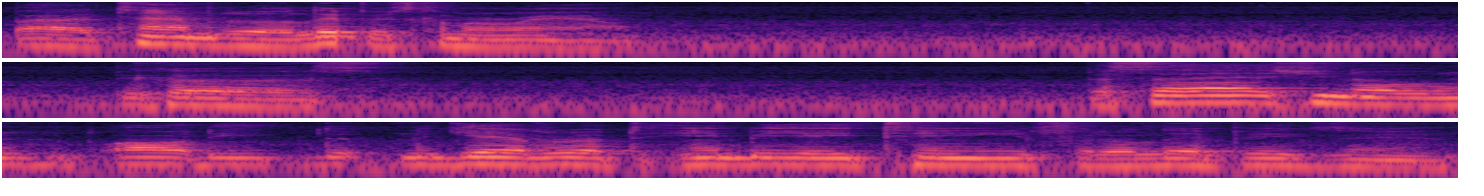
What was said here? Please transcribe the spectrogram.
by the time the Olympics come around, because besides you know all the, the gather up the NBA team for the Olympics, and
